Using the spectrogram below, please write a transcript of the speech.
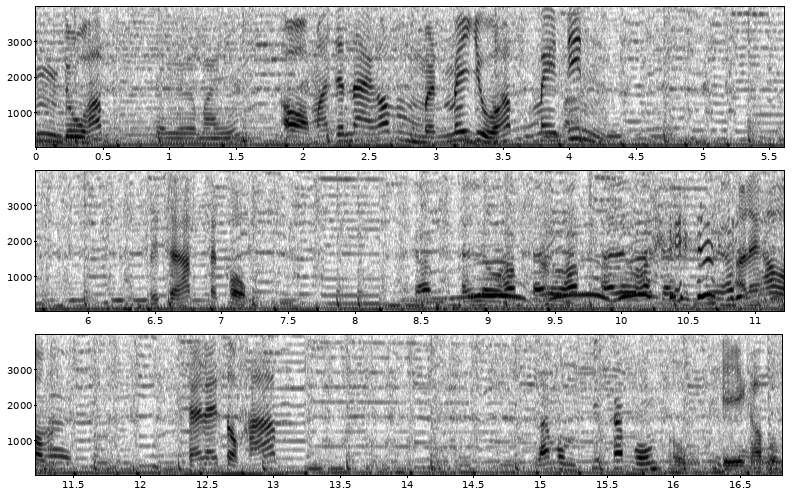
ืมดูครับ เจอไหมออกมาจนได้ครับเหมือนไม่อยู่ครับ ไม่ดิ้นไปเถอครับตะโขกครับไฮโหลครับฮโลครับไฮโลครับใจถึงมือครับอะไรครับผมใช้อะไรตกครับแล้วผมชิปครับผมโอเคครับผม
